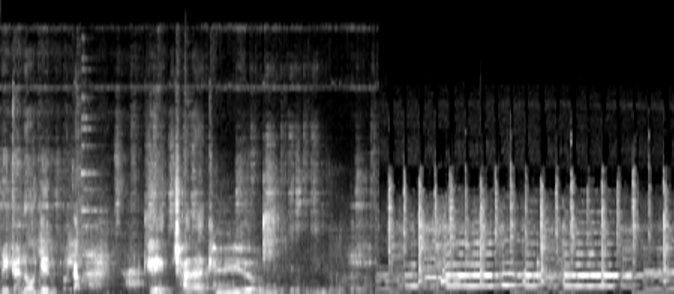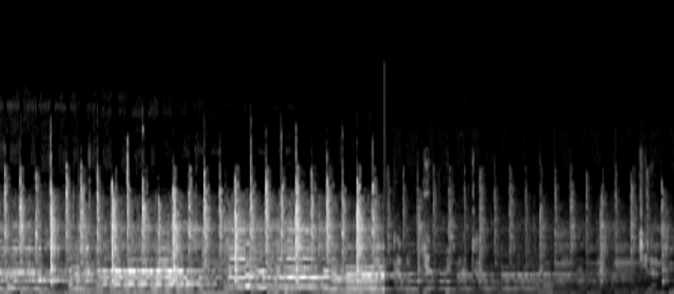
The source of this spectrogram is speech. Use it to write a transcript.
เมริกาโน่เย็นกับเค้กชาเขียวอเมริกาโนย็นไม่หวานครับที่ร้านยู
